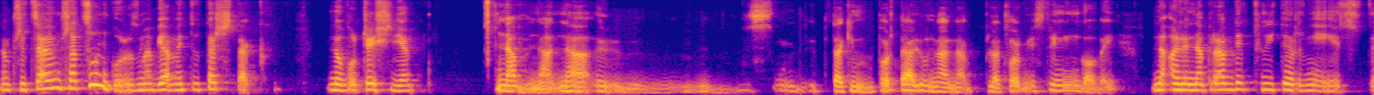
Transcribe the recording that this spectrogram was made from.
no przy całym szacunku rozmawiamy tu też tak nowocześnie na, na, na w takim portalu, na, na platformie streamingowej. No ale naprawdę Twitter nie jest,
